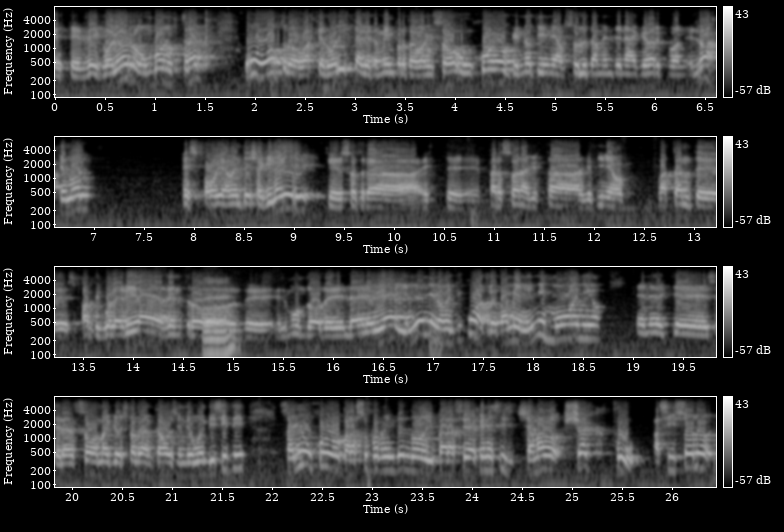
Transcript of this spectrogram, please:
este, de color, un bonus track. Hubo otro basquetbolista que también protagonizó un juego que no tiene absolutamente nada que ver con el básquetbol. Es obviamente Shaquille O'Neal, que es otra este, persona que está que tiene bastantes particularidades dentro del mundo de la NBA. Y en el año 94, también, el mismo año en el que se lanzó Michael Jordan Cowboys in the Windy City, salió un juego para Super Nintendo y para Sega Genesis llamado Jack Fu. Así solo,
